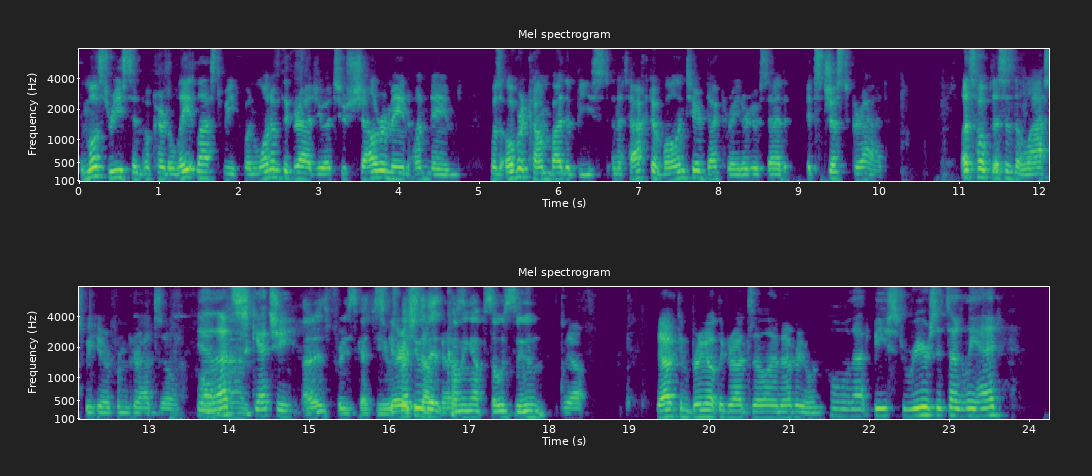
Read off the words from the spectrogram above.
The most recent occurred late last week when one of the graduates, who shall remain unnamed, was overcome by the beast and attacked a volunteer decorator who said, It's just Grad. Let's hope this is the last we hear from Gradzilla. Yeah, Oh, that's man. sketchy. That is pretty sketchy, Scary especially with it guys. coming up so soon. Yeah. Yeah, it can bring out the Gradzilla in everyone. Oh, that beast rears its ugly head.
